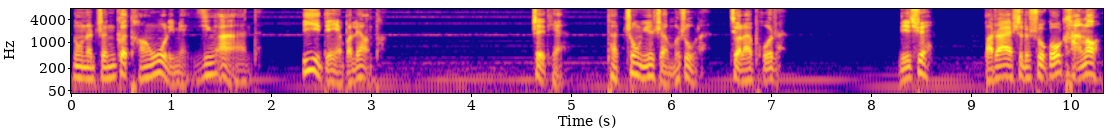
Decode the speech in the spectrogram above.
弄得整个堂屋里面阴暗暗的，一点也不亮堂。这天，他终于忍不住了。叫来仆人，你去把这碍事的树给我砍喽！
